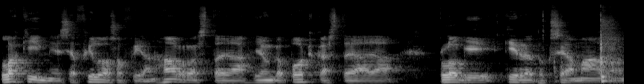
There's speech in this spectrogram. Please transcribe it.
lakimies ja filosofian harrastaja, jonka podcasteja ja blogikirjoituksia mä oon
